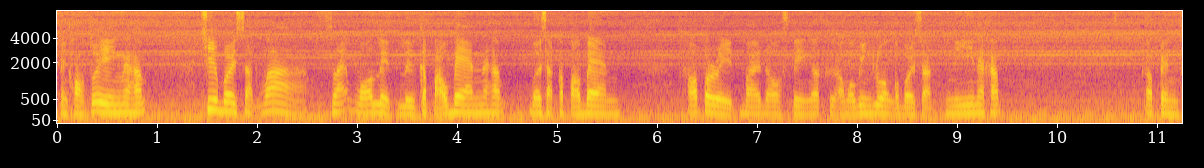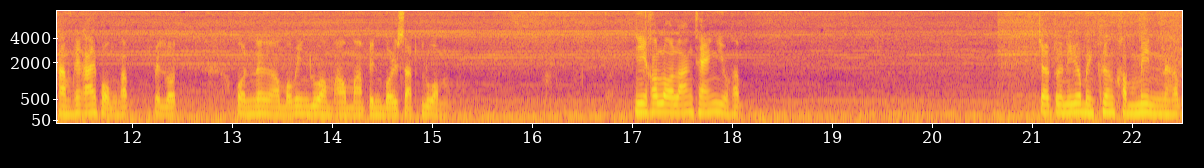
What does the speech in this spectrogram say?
เป็นของตัวเองนะครับ ชื่อบริษัทว่า Flat Wallet หรือกระเป๋าแบนนะครับ บริษัทกระเป๋าแบน Operate by Dogstein ก็คือเอามาวิ่งร่วมกับบริษัทนี้นะครับ ก็เป็นทำคล้ายๆผมครับ เป็นรถโอนเนอร์เอามาวิ่งร่วมเอามาเป็นบริษัทร่วม นี่เขารอล้างแท้งอยู่ครับเจ้าตัวนี้ก็เป็นเครื่องคอมมินนะครับ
